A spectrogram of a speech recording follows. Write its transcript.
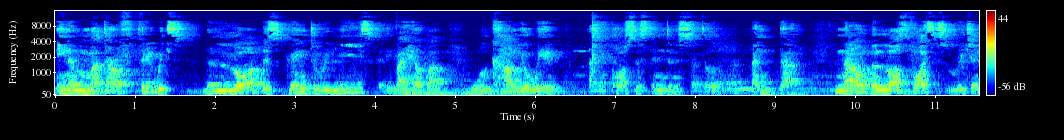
In a matter of three weeks, the Lord is going to release a divine helper who will come your way and cause this thing to be settled and done. Now, the Lord's voice is reaching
